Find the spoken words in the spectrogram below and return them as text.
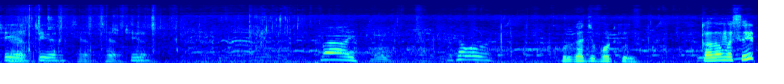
ঠিক আছে ঠিক আছে। ঠিক খুরগাছি ফটকিরি। সিট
